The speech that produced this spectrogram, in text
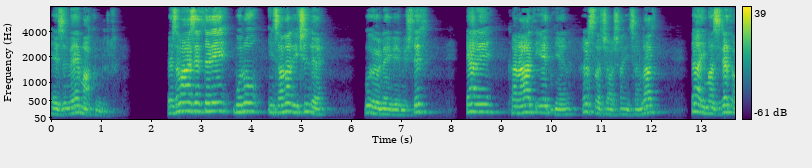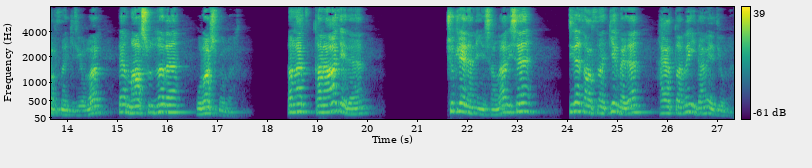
ezilmeye mahkumdur. Ve zaman Hazretleri bunu insanlar için de bu örneği vermiştir. Yani kanaat etmeyen, hırsla çalışan insanlar daima zilet altına giriyorlar ve mahsuduna da ulaşmıyorlar. Fakat kanaat eden, şükreden insanlar ise zilet altına girmeden hayatlarını idame ediyorlar.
